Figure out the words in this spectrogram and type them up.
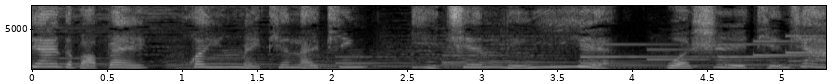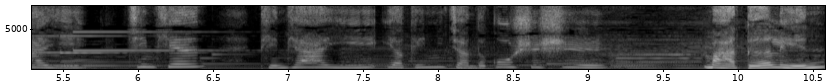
亲爱的宝贝，欢迎每天来听《一千零一夜》，我是甜甜阿姨。今天甜甜阿姨要给你讲的故事是《马德琳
